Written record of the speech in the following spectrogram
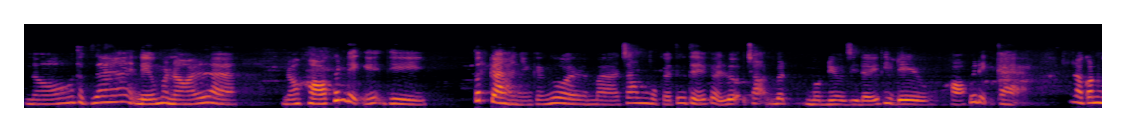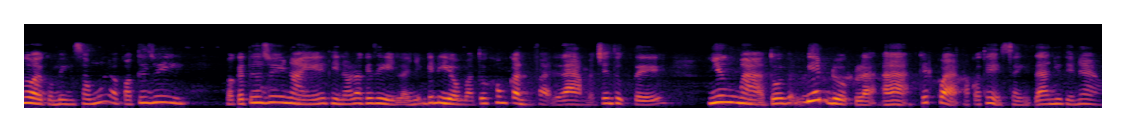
nó thực ra ấy, nếu mà nói là nó khó quyết định ấy, thì tất cả những cái người mà trong một cái tư thế phải lựa chọn một, một điều gì đấy thì đều khó quyết định cả. Tức là con người của mình sống là có tư duy. Và cái tư duy này ấy, thì nó là cái gì? Là những cái điều mà tôi không cần phải làm ở trên thực tế nhưng mà tôi vẫn biết được là à kết quả nó có thể xảy ra như thế nào.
